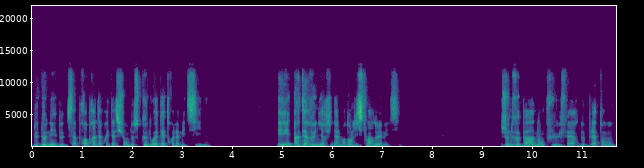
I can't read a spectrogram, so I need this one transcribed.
de donner de, sa propre interprétation de ce que doit être la médecine et intervenir finalement dans l'histoire de la médecine je ne veux pas non plus faire de Platon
